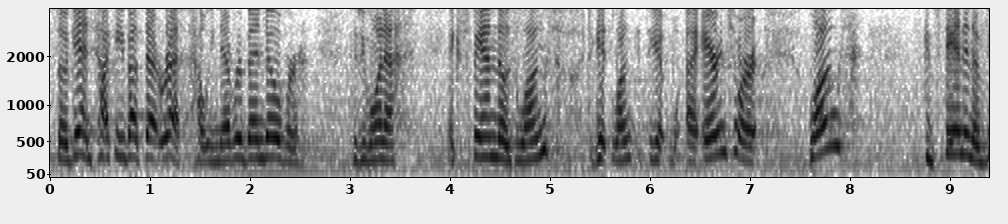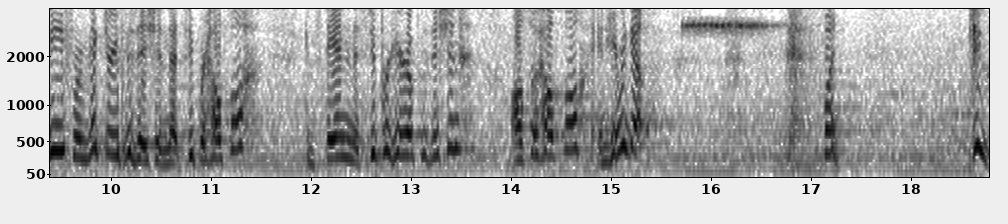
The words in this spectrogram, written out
So again, talking about that rest, how we never bend over, because we want to expand those lungs to get, lung, to get uh, air into our lungs. You can stand in a V for victory position. That's super helpful. You can stand in a superhero position, also helpful. And here we go. One, two,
